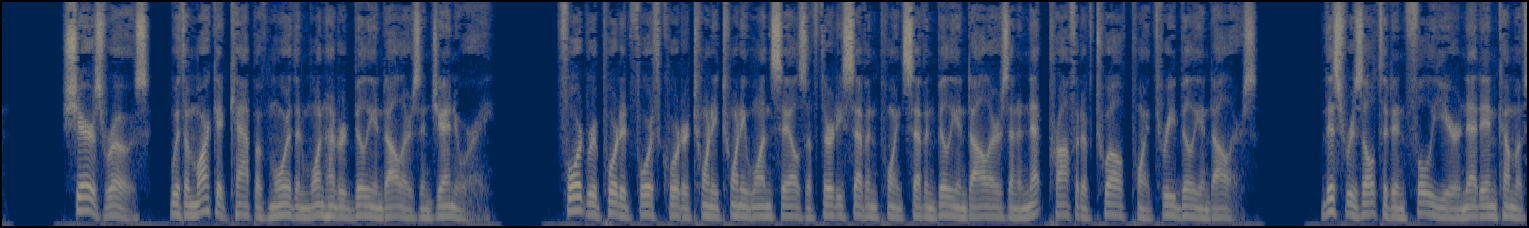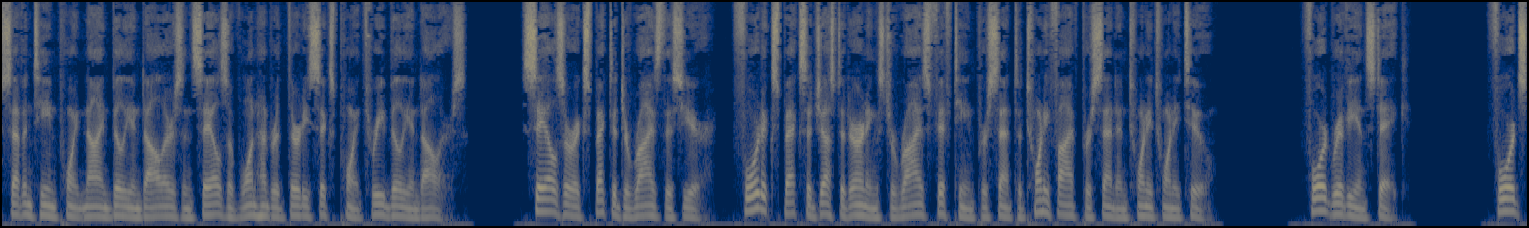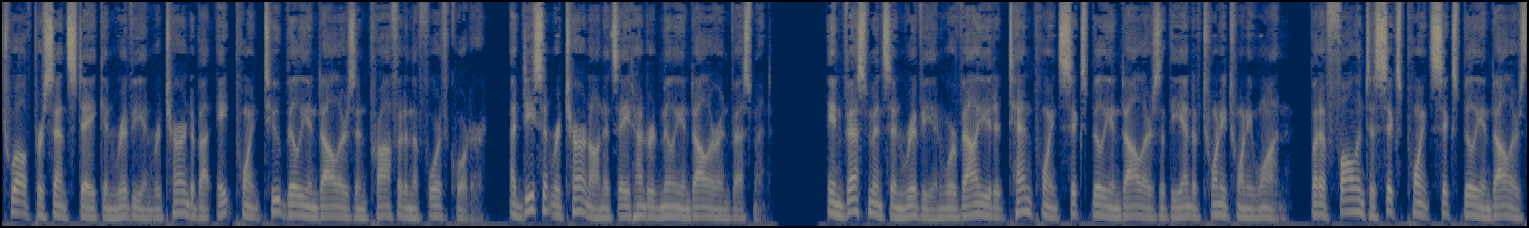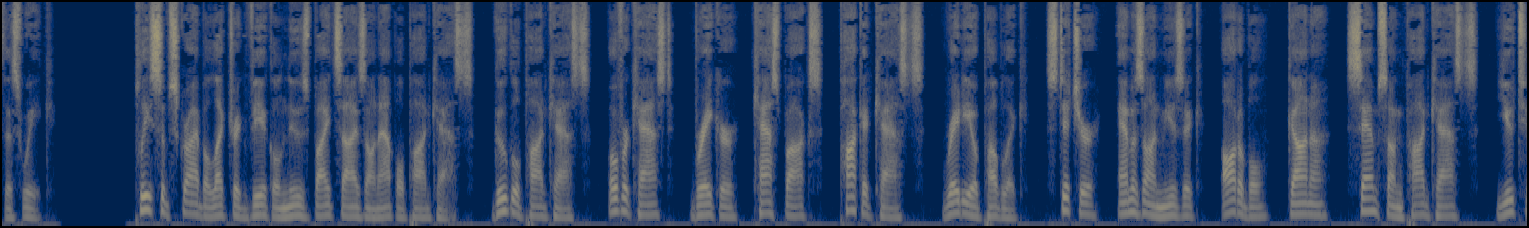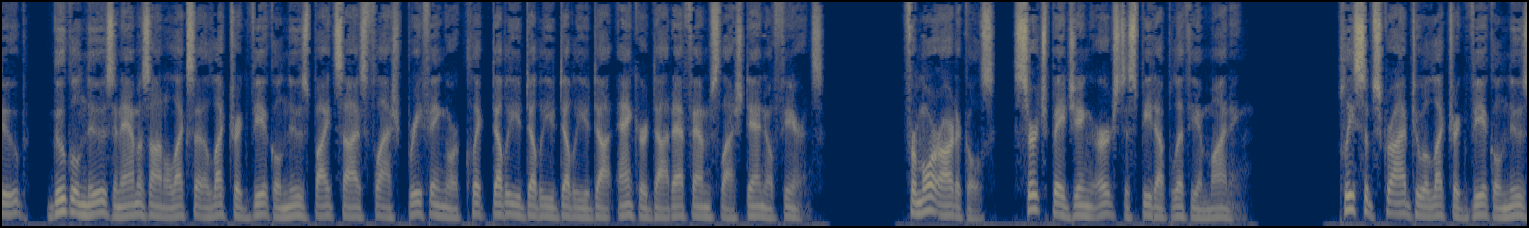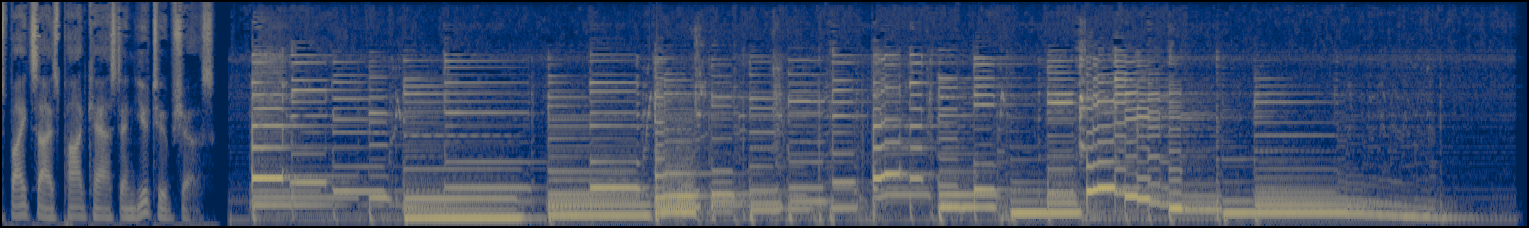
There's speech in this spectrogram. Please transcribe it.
Shares rose, with a market cap of more than $100 billion in January. Ford reported fourth quarter 2021 sales of $37.7 billion and a net profit of $12.3 billion. This resulted in full year net income of $17.9 billion and sales of $136.3 billion. Sales are expected to rise this year, Ford expects adjusted earnings to rise 15% to 25% in 2022. Ford Rivian stake. Ford's 12% stake in Rivian returned about $8.2 billion in profit in the fourth quarter, a decent return on its $800 million investment. Investments in Rivian were valued at $10.6 billion at the end of 2021, but have fallen to $6.6 billion this week. Please subscribe Electric Vehicle News Bitesize on Apple Podcasts, Google Podcasts, Overcast, Breaker, Castbox, Pocket Casts, Radio Public, Stitcher, Amazon Music, Audible, Gaana, Samsung Podcasts, YouTube, Google News and Amazon Alexa Electric Vehicle News Bitesize Flash Briefing or click www.anchor.fm slash Daniel Fearns. For more articles, search Beijing urge to speed up lithium mining. Please subscribe to Electric Vehicle News Bitesize podcast and YouTube shows.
